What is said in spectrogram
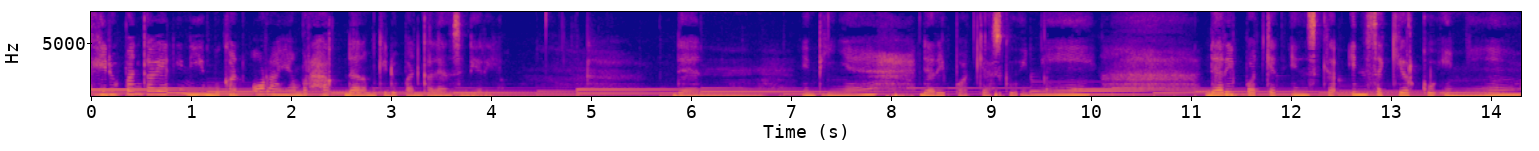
kehidupan kalian ini, bukan orang yang berhak dalam kehidupan kalian sendiri. Dan Intinya dari podcastku ini, dari podcast insecureku ini,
